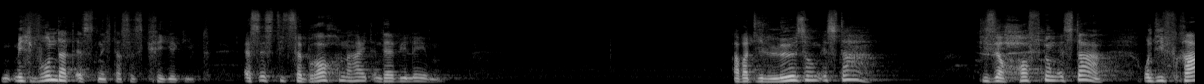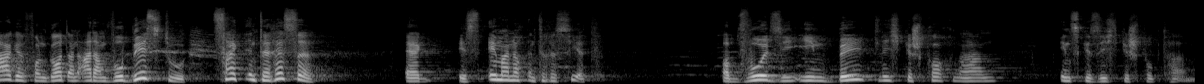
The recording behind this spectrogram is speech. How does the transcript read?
Mich wundert es nicht, dass es Kriege gibt. Es ist die Zerbrochenheit, in der wir leben. Aber die Lösung ist da. Diese Hoffnung ist da. Und die Frage von Gott an Adam, wo bist du, zeigt Interesse. Er ist immer noch interessiert, obwohl sie ihm bildlich gesprochen haben, ins Gesicht gespuckt haben.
